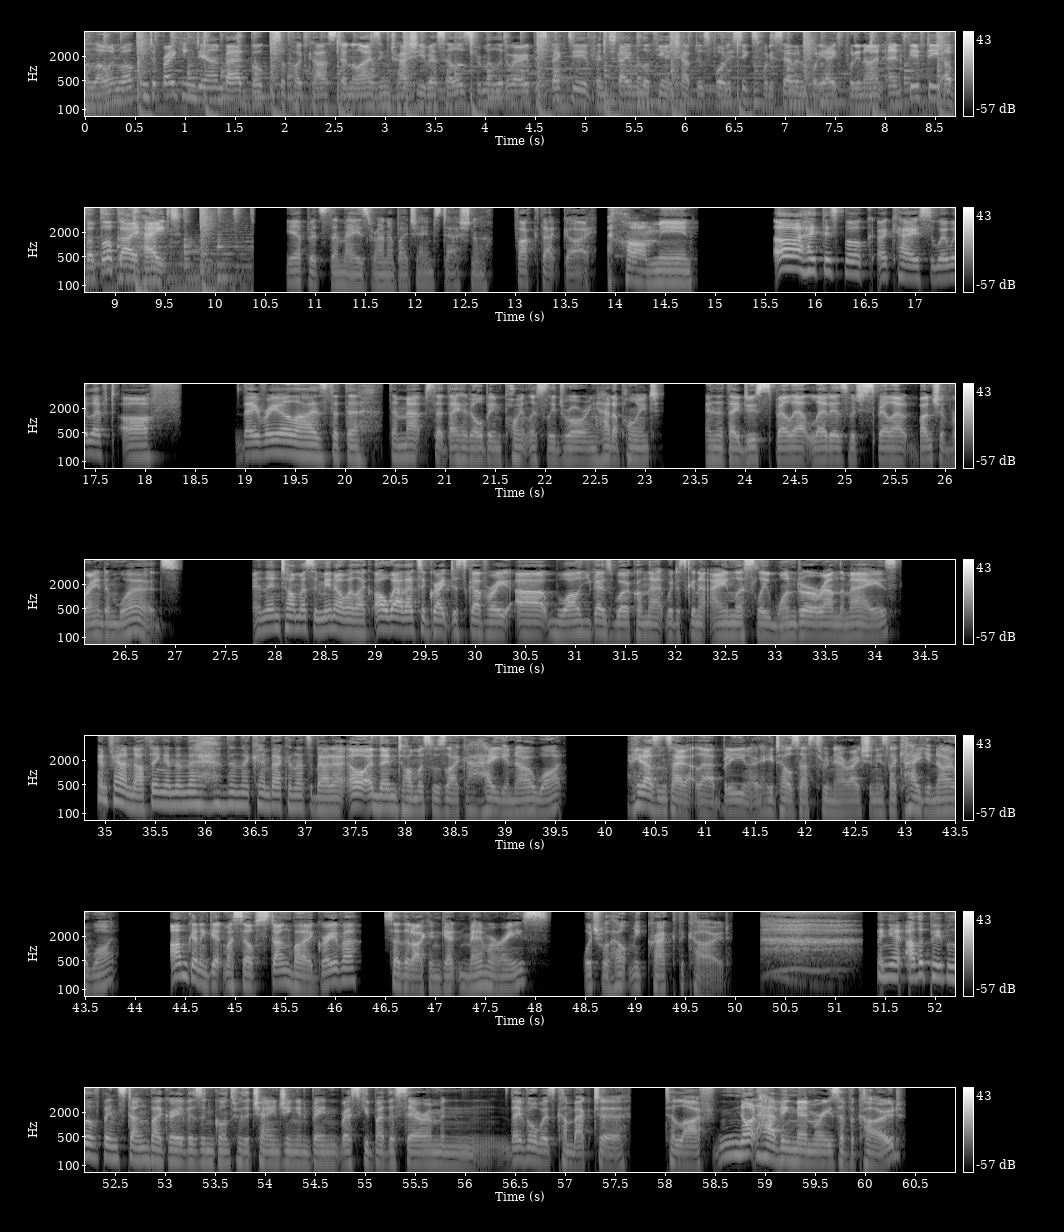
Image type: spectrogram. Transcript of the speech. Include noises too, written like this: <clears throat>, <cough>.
Hello and welcome to Breaking Down Bad Books, a podcast analysing trashy bestsellers from a literary perspective. And today we're looking at chapters 46, 47, 48, 49, and 50 of a book I hate. Yep, it's The Maze Runner by James Dashner. Fuck that guy. <laughs> Oh man. Oh, I hate this book. Okay, so where we left off, they realised that the, the maps that they had all been pointlessly drawing had a point, and that they do spell out letters which spell out a bunch of random words. And then Thomas and Minho were like, "Oh wow, that's a great discovery. Uh, while you guys work on that, we're just going to aimlessly wander around the maze." And found nothing, and then they and then they came back, and that's about it. Oh, and then Thomas was like, "Hey, you know what?" He doesn't say it out loud, but he, you know, he tells us through narration. He's like, "Hey, you know what? I'm going to get myself stung by a griever so that I can get memories, which will help me crack the code." <gasps> And yet, other people have been stung by grievers and gone through the changing and been rescued by the serum, and they've always come back to, to life, not having memories of a code.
